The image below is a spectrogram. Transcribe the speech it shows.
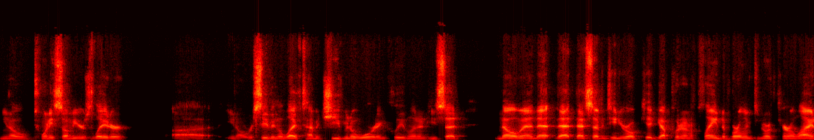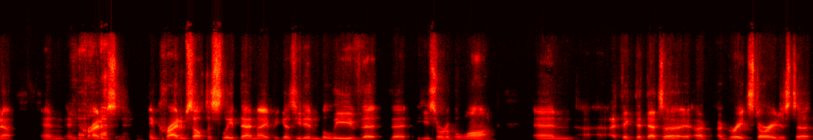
you know, 20 some years later, uh, you know, receiving a lifetime achievement award in Cleveland. And he said, no, man, that, that, that 17 year old kid got put on a plane to Burlington, North Carolina and, and cried, his, and cried himself to sleep that night because he didn't believe that, that he sort of belonged. And I think that that's a, a, a great story just to,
